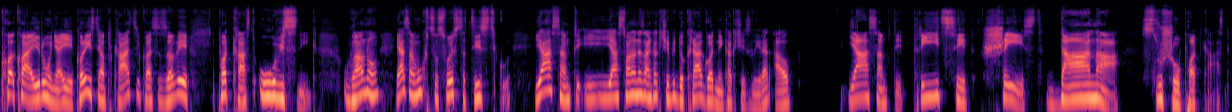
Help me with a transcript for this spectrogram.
ko, koja je i koristim aplikaciju koja se zove podcast Uvisnik. uglavnom, ja sam ukucao svoju statistiku. Ja sam ti, i ja stvarno ne znam kako će biti do kraja godine, kako će izgledat, ali ja sam ti 36 dana slušao podcast.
